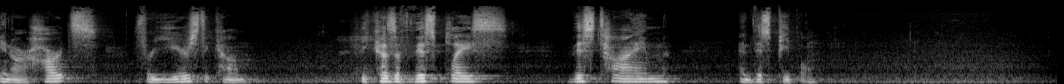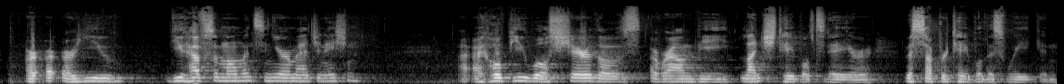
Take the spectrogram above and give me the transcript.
in our hearts for years to come because of this place, this time, and this people. Are, are, are, you, do you have some moments in your imagination? I, I hope you will share those around the lunch table today or the supper table this week. And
